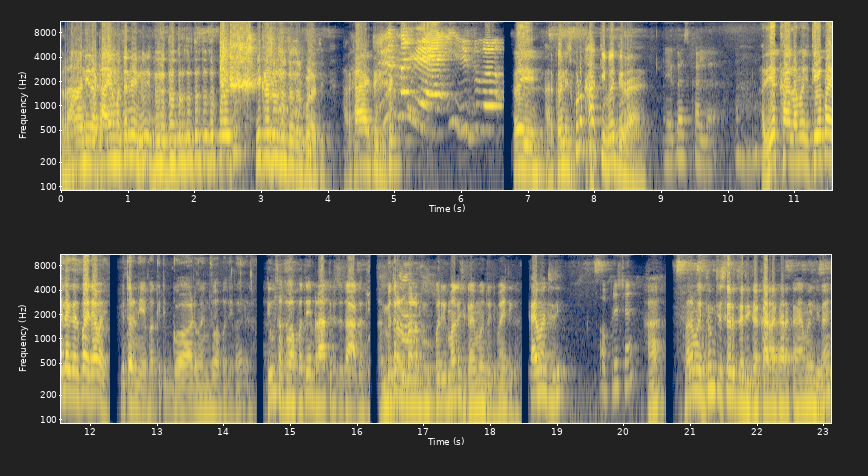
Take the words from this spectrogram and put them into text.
राणीला होता नाही नु- दूर दूर दूर दूर दूर दूर पळती. इकडे दूर दूर दूर दूर पळती. अरे काय ते? अय, अरे कणीस कुठं खाती बधी राय? एकच खाल्लं. अरे एक खाला म्हणजे ते पाहिलं गेलं पाहिजे बाई. मित्रांनो हे बघ किती गॉड म्हणजे झोपते पाहिलं. दिवसा झोपते आणि रात्रीचं जागत मित्रांनो मला परी मागाशी काय म्हणत होती माहिती का? काय म्हणत होती? ऑपरेशन हा? मला माहिती तुमची सर्जरी का करा करा काय म्हणली बाय?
